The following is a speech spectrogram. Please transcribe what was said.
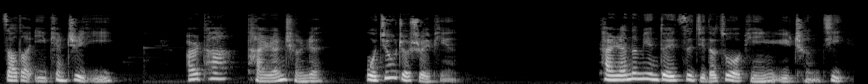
遭到一片质疑，而他坦然承认：“我就这水平。”坦然的面对自己的作品与成绩，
